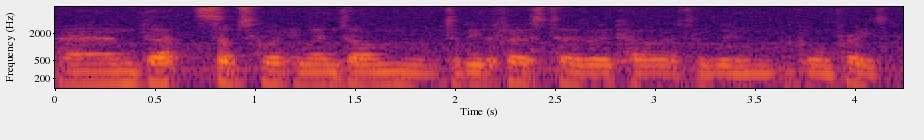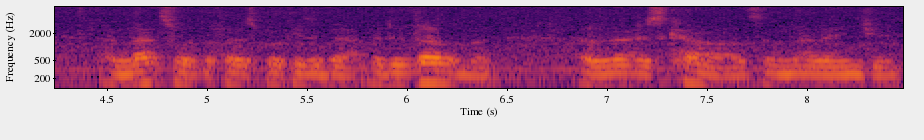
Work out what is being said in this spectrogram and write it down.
and that subsequently went on to be the first turbo car to win Grand Prix. And that's what the first book is about, the development of those cars and that engine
